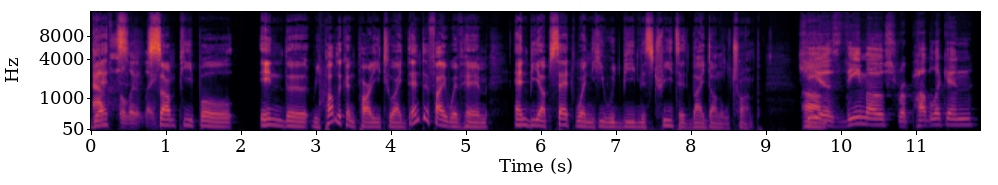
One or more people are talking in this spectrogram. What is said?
get Absolutely. some people in the republican party to identify with him and be upset when he would be mistreated by Donald Trump. He um, is the most Republican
